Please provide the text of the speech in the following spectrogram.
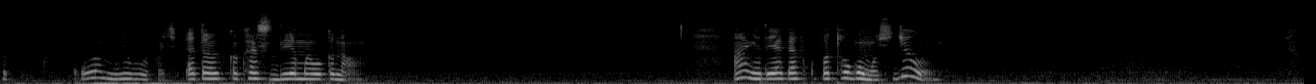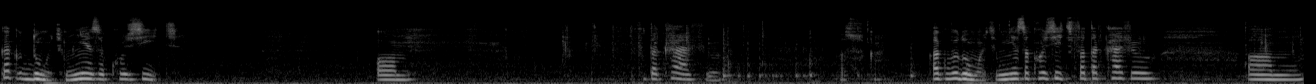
Какое мне выбрать? Это как раз для моего канала. А, нет, я как по-другому сделаю. Как думать, мне загрузить эм, фотографию. Как вы думаете, мне загрузить фотографию эм,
